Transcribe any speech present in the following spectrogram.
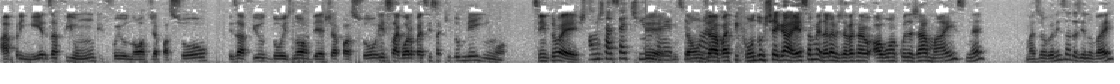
a primeira, desafio 1, um, que foi o norte, já passou. Desafio 2, nordeste, já passou. Esse agora vai ser isso aqui do meio, ó. Centro-oeste. Vamos estar certinho, É, né? então já é. vai ficar, quando chegar essa medalha, já vai ficar alguma coisa já mais, né? Mais organizada, não vai?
